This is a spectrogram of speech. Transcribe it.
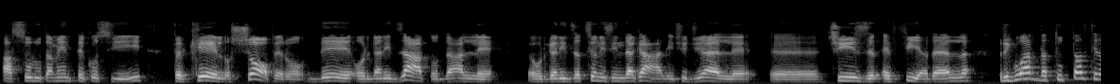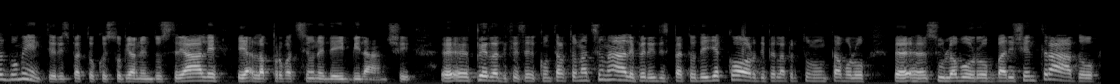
assolutamente così, perché lo sciopero de- organizzato dalle organizzazioni sindacali, CGL, eh, CISL e FIADEL, riguarda tutt'altri argomenti rispetto a questo piano industriale e all'approvazione dei bilanci, eh, per la difesa del contratto nazionale, per il rispetto degli accordi, per l'apertura di un tavolo eh, sul lavoro baricentrato,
